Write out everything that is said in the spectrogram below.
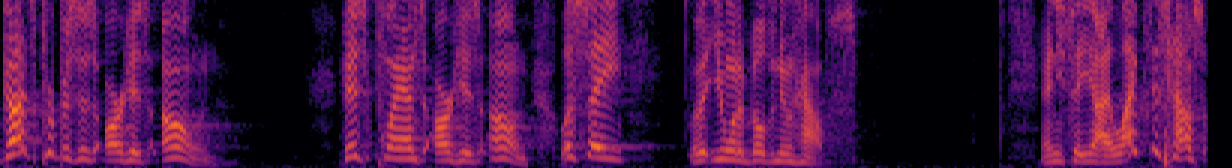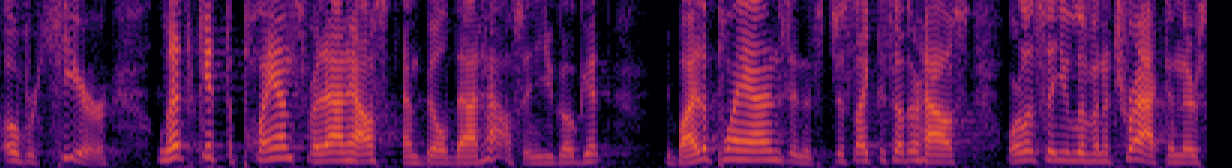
God's purposes are his own, his plans are his own. Let's say that you want to build a new house. And you say, Yeah, I like this house over here. Let's get the plans for that house and build that house. And you go get, you buy the plans, and it's just like this other house. Or let's say you live in a tract and there's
